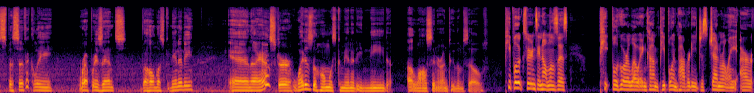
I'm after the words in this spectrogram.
specifically represents the homeless community. And I asked her, why does the homeless community need a law center unto themselves? People experiencing homelessness, people who are low income, people in poverty, just generally are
